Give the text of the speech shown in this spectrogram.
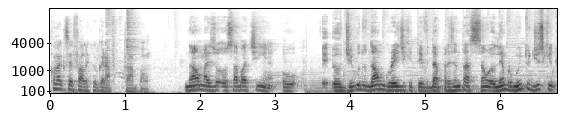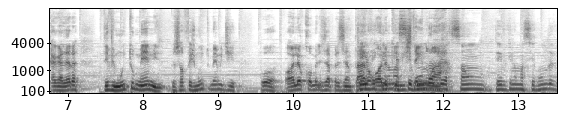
Como é que você fala que o gráfico tá bom? Não, mas o, Sabotinha, o- eu digo do downgrade que teve da apresentação. Eu lembro muito disso que a galera teve muito meme. O pessoal fez muito meme de, pô, olha como eles apresentaram, teve olha o que eles têm no segunda ar. versão. Teve que numa segunda.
